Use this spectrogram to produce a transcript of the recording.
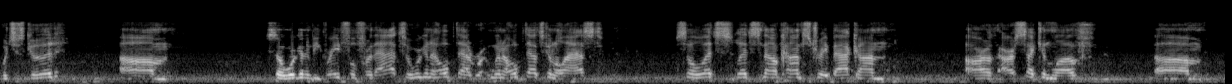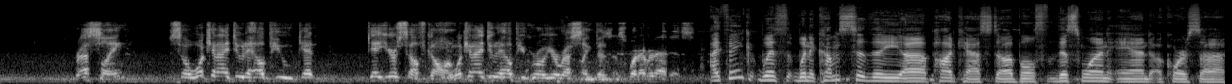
which is good. Um, so we're going to be grateful for that. So we're going to hope that we're going to hope that's going to last. So let's let's now concentrate back on our our second love, um, wrestling. So what can I do to help you get get yourself going? What can I do to help you grow your wrestling business, whatever that is? I think with when it comes to the uh, podcast, uh, both this one and of course uh,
